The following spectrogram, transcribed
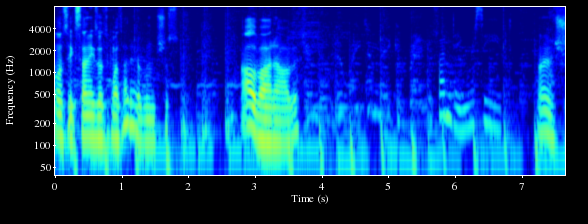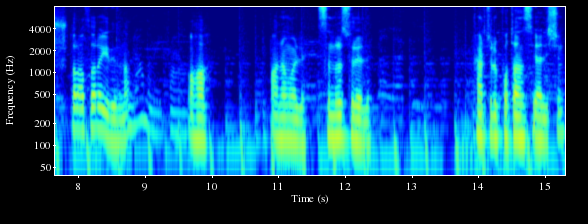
18 tane egzotik materyal bulmuşuz. Al bari abi. Aynen şu taraflara gidin lan. Aha. Anomali. Sınırı süreli. Her türlü potansiyel için.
